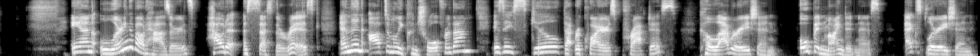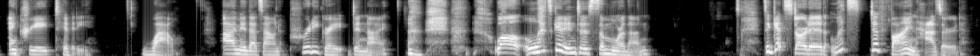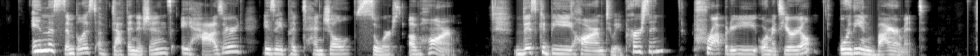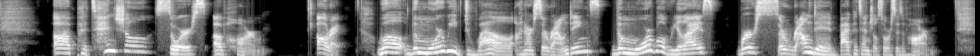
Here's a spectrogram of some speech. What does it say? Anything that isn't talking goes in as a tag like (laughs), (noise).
And learning about hazards, how to assess their risk, and then optimally control for them is a skill that requires practice, collaboration, open mindedness, exploration, and creativity. Wow. I made that sound pretty great, didn't I? (laughs) well, let's get into some more then. To get started, let's define hazard. In the simplest of definitions, a hazard is a potential source of harm. This could be harm to a person, property or material, or the environment a potential source of harm. All right. Well, the more we dwell on our surroundings, the more we'll realize we're surrounded by potential sources of harm.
